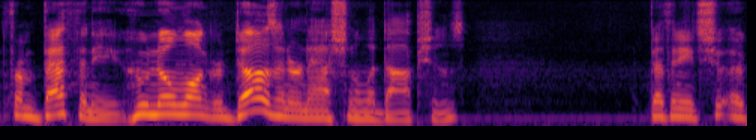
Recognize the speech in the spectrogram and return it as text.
from Bethany, who no longer does international adoptions. Bethany Ch- uh,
